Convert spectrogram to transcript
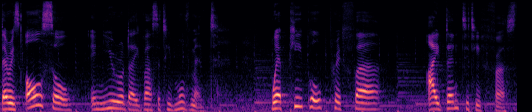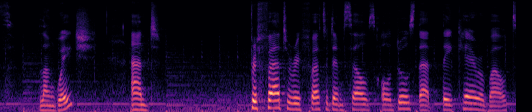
There is also a neurodiversity movement where people prefer identity first language and prefer to refer to themselves or those that they care about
